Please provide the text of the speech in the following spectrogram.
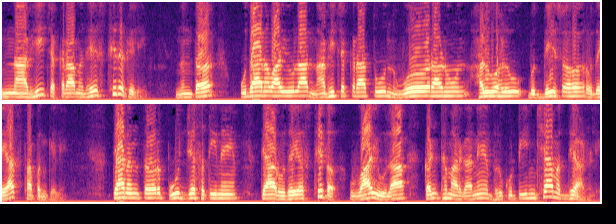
नाभी चक्रामध्ये स्थिर केले. नंतर उदानवायूला नाभिचक्रातून वर आणून हळूहळू बुद्धीसह हृदयात स्थापन केले. त्यानंतर पूज्य सतीने त्या हृदयस्थित वायूला कंठमार्गाने भ्रुकुटींच्या मध्ये आणले.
